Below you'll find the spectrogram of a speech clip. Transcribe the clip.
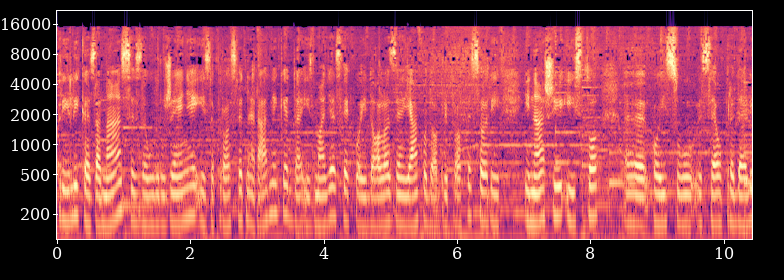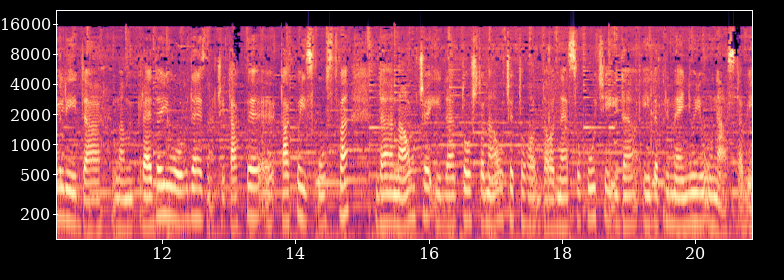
prilika za nas, za udruženje i za prosvetne radnike da iz Mađarske koji dolaze jako dobri profesori i naši isto e, koji su se opredelili da nam predaju ovde, znači takve, takve iskustva da nauče i da to što nauče to da odnesu kući i da, i da primenjuju u nastavi.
